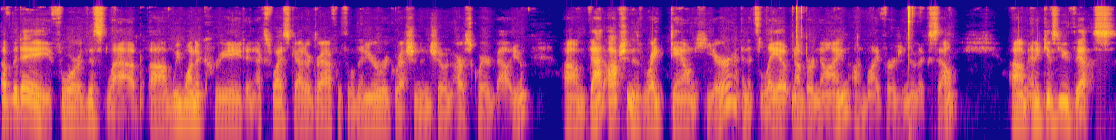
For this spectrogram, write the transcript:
of the day for this lab. Um, we want to create an XY scatter graph with a linear regression and show an R squared value. Um, that option is right down here, and it's layout number nine on my version of Excel. Um, and it gives you this,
